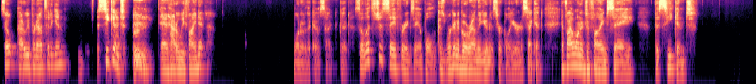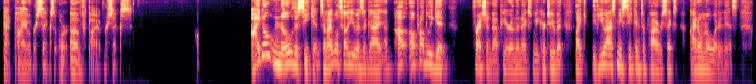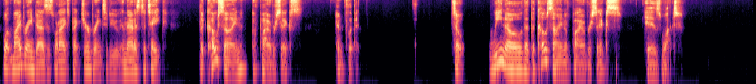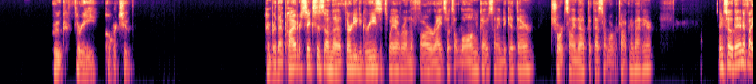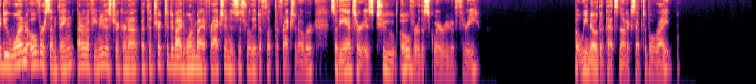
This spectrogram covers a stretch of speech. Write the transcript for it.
So how do we pronounce it again? Secant. and how do we find it? One over the cosine. Good. So let's just say, for example, because we're going to go around the unit circle here in a second. If I wanted to find, say, the secant at pi over 6 or of pi over 6. I don't know the secant, and I will tell you as a guy, I'll, I'll probably get freshened up here in the next week or two. But like, if you ask me secant of pi over six, I don't know what it is. What my brain does is what I expect your brain to do, and that is to take the cosine of pi over six and flip it. So we know that the cosine of pi over six is what? Root three over two. Remember that pi over six is on the 30 degrees. It's way over on the far right. So it's a long cosine to get there, short sine up, but that's not what we're talking about here. And so then if I do one over something, I don't know if you knew this trick or not, but the trick to divide one by a fraction is just really to flip the fraction over. So the answer is two over the square root of three. But we know that that's not acceptable, right?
